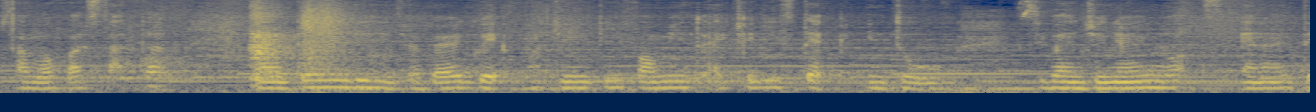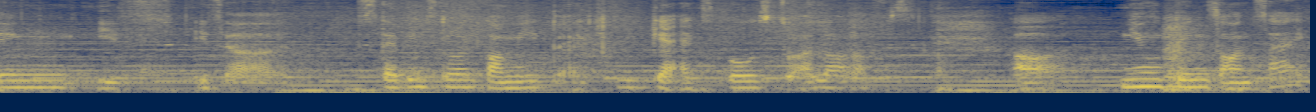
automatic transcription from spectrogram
some of us started. And I think this is a very great opportunity for me to actually step into civil engineering works. And I think it's, it's a stepping stone for me to actually get exposed to a lot of uh, new things on site.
